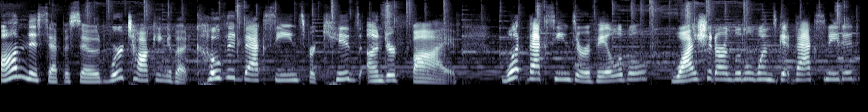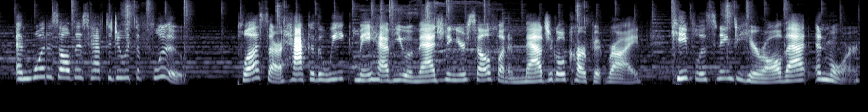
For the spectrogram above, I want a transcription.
On this episode, we're talking about COVID vaccines for kids under five. What vaccines are available? Why should our little ones get vaccinated? And what does all this have to do with the flu? Plus, our hack of the week may have you imagining yourself on a magical carpet ride. Keep listening to hear all that and more.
